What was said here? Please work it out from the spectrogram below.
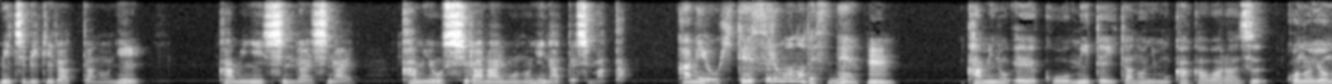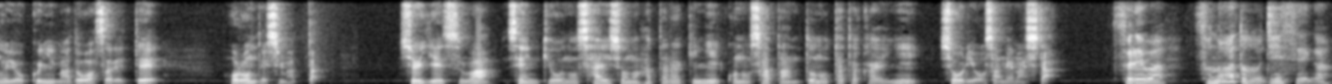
導きだったのに、神に信頼しない、神を知らないものになってしまった。神を否定するものですね。うん。神の栄光を見ていたのにもかかわらず、この世の欲に惑わされて滅んでしまった。主イエスは宣教の最初の働きにこのサタンとの戦いに勝利を収めました。それはその後の人生が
